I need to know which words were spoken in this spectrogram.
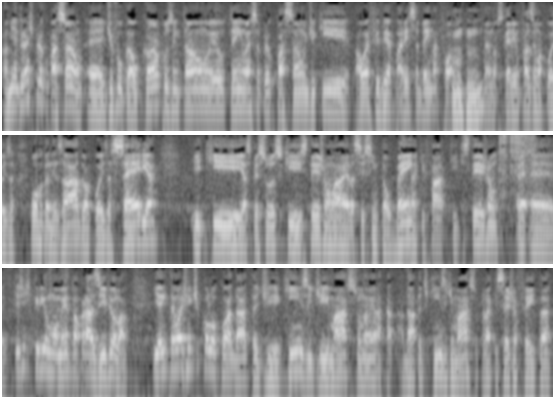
a minha grande preocupação é divulgar o campus, então eu tenho essa preocupação de que a UFV apareça bem na foto. Uhum. Né? Nós queremos fazer uma coisa organizada, uma coisa séria e que as pessoas que estejam lá elas se sintam bem, né, que, que, que, estejam, é, é, que a gente cria um momento aprazível lá. E aí, então a gente colocou a data de 15 de março, né, a, a data de 15 de março para que seja feita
